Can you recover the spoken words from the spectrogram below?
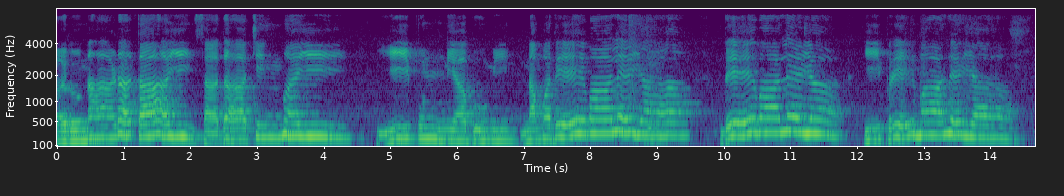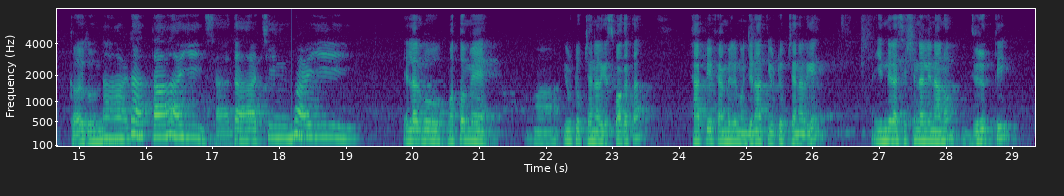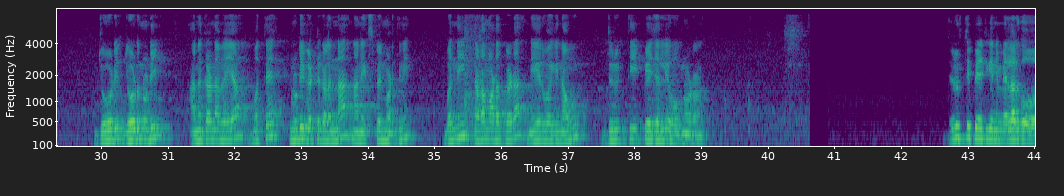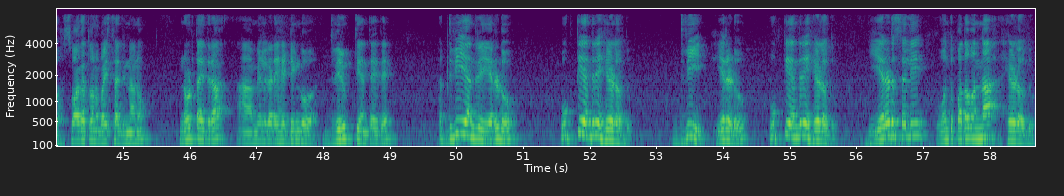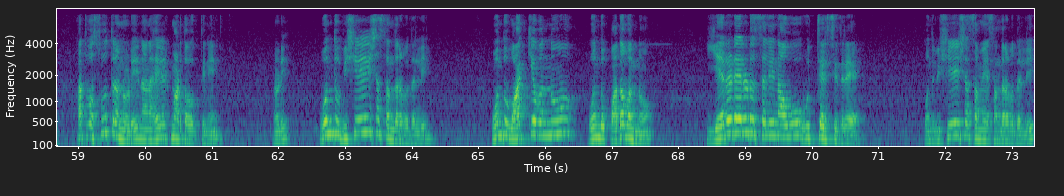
ಕರುನಾಡ ತಾಯಿ ಸದಾ ಚಿನ್ಮಯಿ, ಈ ಪುಣ್ಯ ಭೂಮಿ ನಮ್ಮ ದೇವಾಲಯ ದೇವಾಲಯ, ಈ ಪ್ರೇಮಾಲಯ. ಕರುನಾಡ ತಾಯಿ ಸದಾ ಚಿನ್ಮಯಿ. ಎಲ್ಲರಿಗೂ ಮತ್ತೊಮ್ಮೆ ಯೂಟ್ಯೂಬ್ ಚಾನಲ್ಗೆ ಸ್ವಾಗತ. ಹ್ಯಾಪಿ ಫ್ಯಾಮಿಲಿ ಮಂಜುನಾಥ್ ಯೂಟ್ಯೂಬ್ ಚಾನಲ್ಗೆ. ಇಂದಿನ ಸೆಷನ್ನಲ್ಲಿ ನಾನು ದ್ವಿರುಕ್ತಿ ಜೋಡಿ, ಜೋಡು ನುಡಿ ಅನುಕರಣವ್ಯಯ ಮತ್ತು ನುಡಿಗಟ್ಟುಗಳನ್ನು ನಾನು ಎಕ್ಸ್ಪ್ಲೇನ್ ಮಾಡ್ತೀನಿ. ಬನ್ನಿ, ತಡ ಮಾಡೋದು ಬೇಡ, ನೇರವಾಗಿ ನಾವು ದುರುಕ್ತಿ ಪೇಜಲ್ಲಿ ಹೋಗಿ ನೋಡೋಣ. ದುರುಕ್ತಿ ಪೇಜ್ಗೆ ನಿಮ್ಮೆಲ್ಲರಿಗೂ ಸ್ವಾಗತವನ್ನು ಬಯಸ್ತಾ ಇದ್ದೀನಿ ನಾನು. ನೋಡ್ತಾ ಇದ್ದೀರಾ ಮೇಲ್ಗಡೆ ಹೆಡ್ಡಿಂಗು ದ್ವಿರುಕ್ತಿ ಅಂತ ಇದೆ. ದ್ವಿ ಅಂದರೆ ಎರಡು, ಉಕ್ತಿ ಅಂದರೆ ಹೇಳೋದು. ದ್ವಿ, ಎರಡು, ಉಕ್ತಿ ಅಂದರೆ ಹೇಳೋದು. ಎರಡು ಸಲಿ ಒಂದು ಪದವನ್ನು ಹೇಳೋದು. ಅಥವಾ ಸೂತ್ರ ನೋಡಿ, ನಾನು ಹೈಲೈಟ್ ಮಾಡ್ತಾ ಹೋಗ್ತೀನಿ. ನೋಡಿ, ಒಂದು ವಿಶೇಷ ಸಂದರ್ಭದಲ್ಲಿ ಒಂದು ವಾಕ್ಯವನ್ನು, ಒಂದು ಪದವನ್ನು ಎರಡೆರಡು ಸಲಿ ನಾವು ಉಚ್ಚರಿಸಿದರೆ, ಒಂದು ವಿಶೇಷ ಸಮಯ ಸಂದರ್ಭದಲ್ಲಿ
